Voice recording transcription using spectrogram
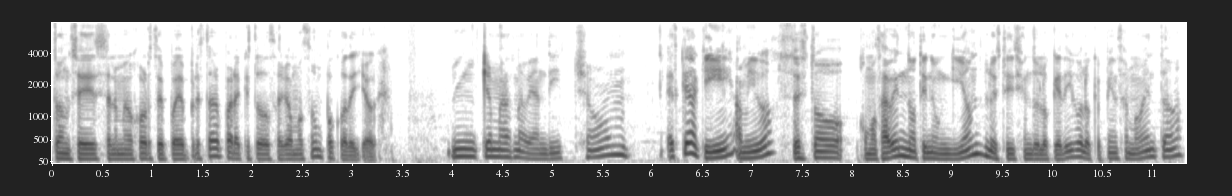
Entonces a lo mejor se puede prestar para que todos hagamos un poco de yoga. Mm, ¿Qué más me habían dicho? Es que aquí, amigos, esto, como saben, no tiene un guion. Lo estoy diciendo lo que digo, lo que pienso al momento.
